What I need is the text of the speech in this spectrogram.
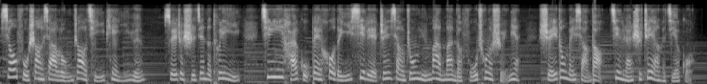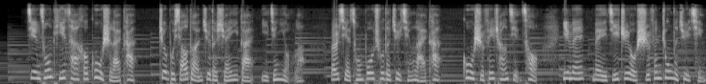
萧府上下笼罩起一片疑云。随着时间的推移，青衣骸骨背后的一系列真相终于慢慢的浮出了水面。谁都没想到，竟然是这样的结果。仅从题材和故事来看，这部小短剧的悬疑感已经有了，而且从播出的剧情来看，故事非常紧凑，因为每集只有十分钟的剧情。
